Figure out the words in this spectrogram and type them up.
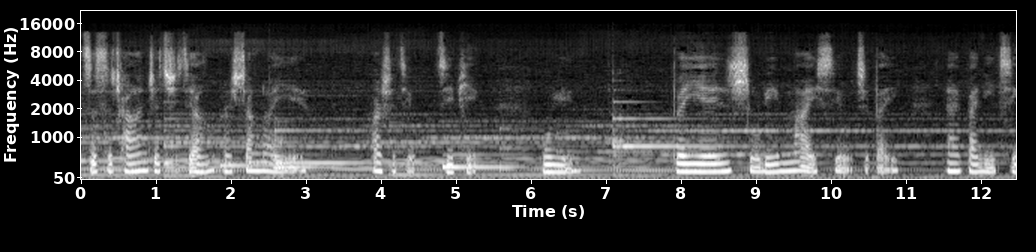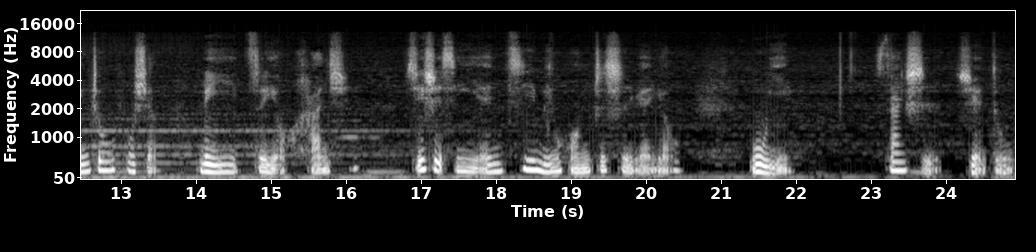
此思长安之曲江而伤乱也。二十九，极品。乌云。本言树林麦秀之悲，乃反逆情中复盛，立意自有含蓄。昔是新言击明皇之事缘由，勿以。三十，选读。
